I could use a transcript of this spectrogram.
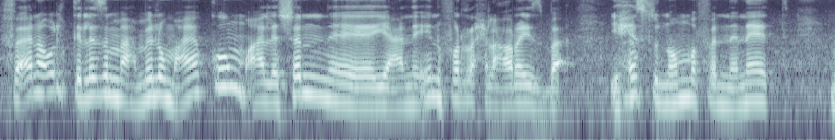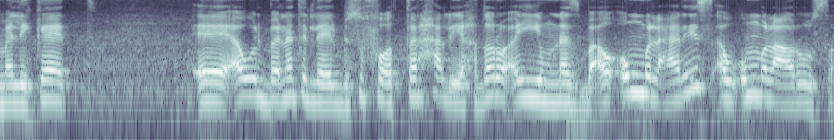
فأنا قلت لازم أعمله معاكم علشان آه، يعني إيه نفرح العرايس بقى. يحسوا إن هم فنانات ملكات آه، أو البنات اللي هيلبسوه فوق الطرحة اللي يحضروا أي مناسبة أو أم العريس أو أم العروسة.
